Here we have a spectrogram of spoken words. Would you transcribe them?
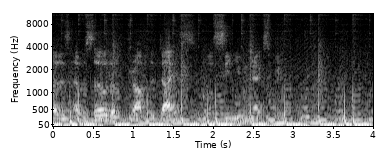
Hope you enjoyed this episode of Drop the Dice. We'll see you next week.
